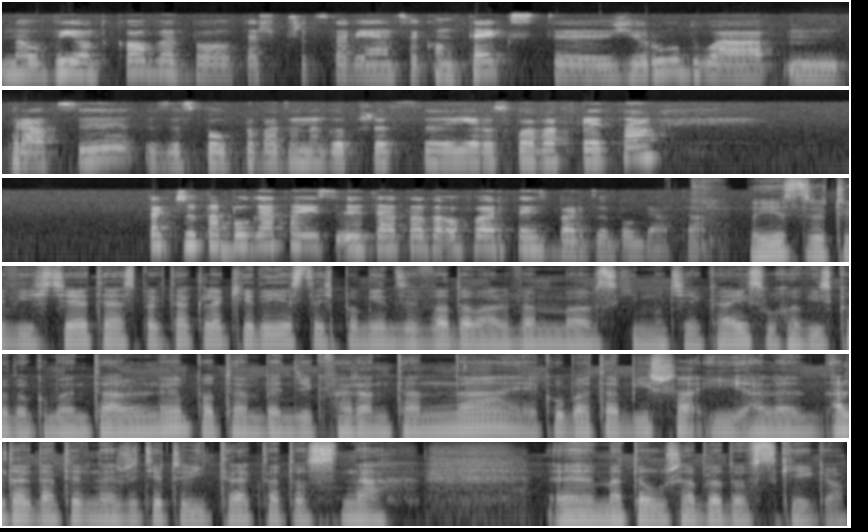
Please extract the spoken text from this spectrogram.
no wyjątkowe, bo też przedstawiające konteksty, źródła mm, pracy zespołu prowadzonego przez e, Jarosława Freta. Także ta bogata jest, ta, ta, ta oferta jest bardzo bogata. No jest rzeczywiście te spektakle, kiedy jesteś pomiędzy wodą a lwem morskim uciekaj, słuchowisko dokumentalne, potem będzie kwarantanna Jakuba Tabisza i ale, alternatywne życie, czyli traktat o snach e, Mateusza Brodowskiego.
